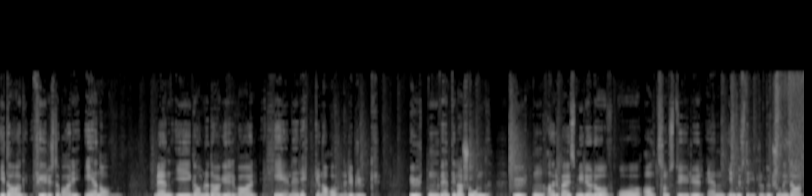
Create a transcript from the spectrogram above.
I dag fyres det bare i én ovn, men i gamle dager var hele rekken av ovner i bruk. Uten ventilasjon, uten arbeidsmiljølov og alt som styrer en industriproduksjon i dag.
